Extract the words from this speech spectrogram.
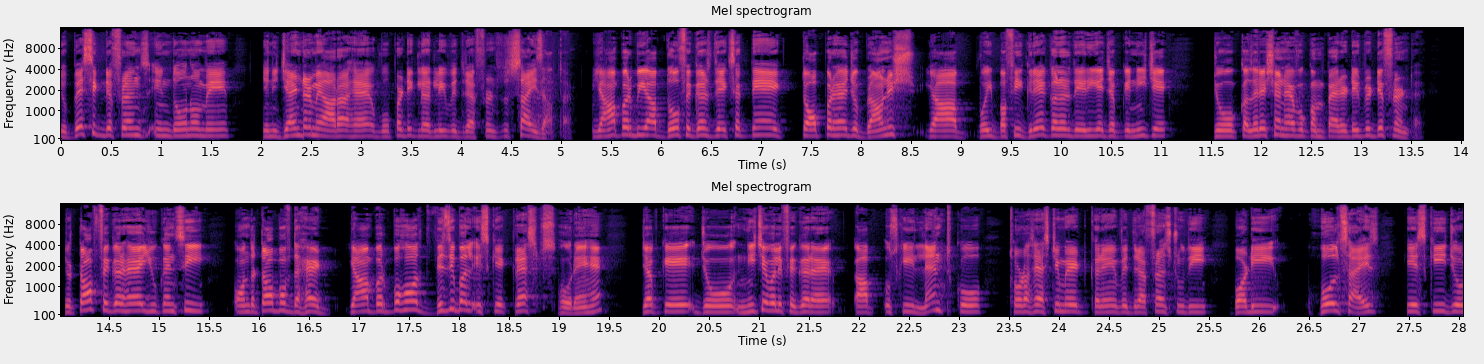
जो बेसिक डिफरेंस इन दोनों में यानी जेंडर में आ रहा है, वो particularly with reference to size आता है। यहाँ पर भी आप दो फिगर्स देख सकते हैं, एक टॉप पर है जो ब्राउनिश या वही बफी ग्रे कलर दे रही है, जबकि नीचे जो कलरेशन है, वो कंपेरेटिवली डिफरेंट है। जो टॉप फिगर है you can see on the top of the head यहाँ पर बहुत विजिबल इसके क्रेस्ट हो रहे हैं, जबकि जो नीचे वाली फिगर है, आप उसकी लेंथ को थोड़ा सा एस्टिमेट करें with reference to the body whole size कि इसकी जो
